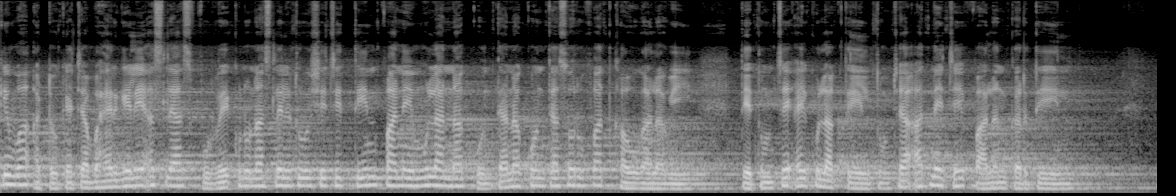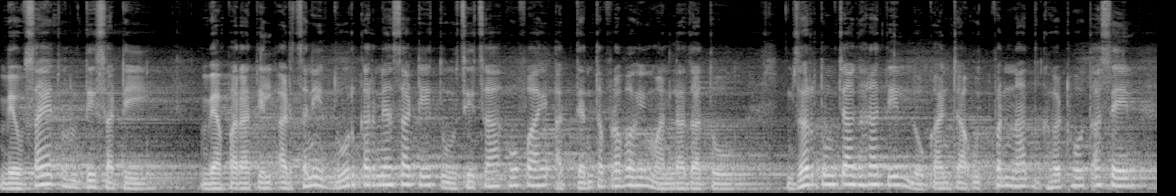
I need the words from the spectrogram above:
किंवा आटोक्याच्या बाहेर गेले असल्यास पूर्वेकडून असलेली तुळशीची तीन पाने मुलांना कोणत्या ना कोणत्या स्वरूपात खाऊ घालावी? ते तुमचे ऐकू लागतील तुमच्या आज्ञेचे पालन करतील. व्यवसायात वृद्धीसाठी व्यापारातील अडचणी दूर करण्यासाठी तुळशीचा उपाय अत्यंत प्रभावी मानला जातो. जर तुमच्या घरातील लोकांच्या उत्पन्नात घट होत असेल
